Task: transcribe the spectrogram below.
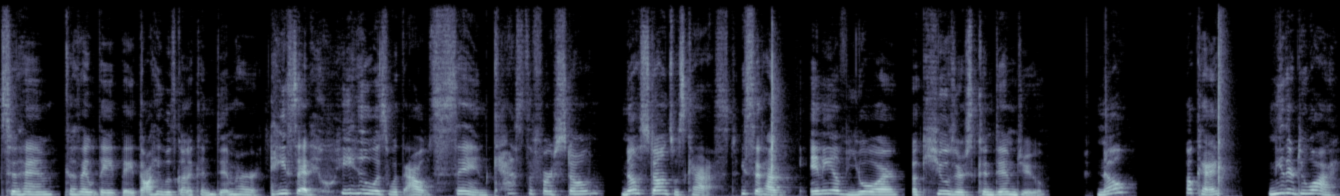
to him because they, they, they thought he was going to condemn her. He said, He who is without sin, cast the first stone. No stones was cast. He said, Have any of your accusers condemned you? No? Okay. Neither do I.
